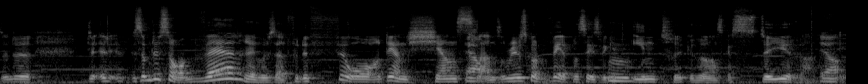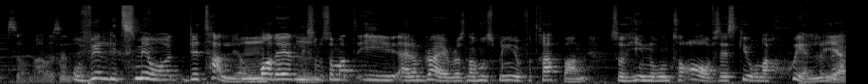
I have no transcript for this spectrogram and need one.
du, som du sa, välregisserat. För du får den känslan. Ja. Ridley Scott vet precis vilket intryck och hur han ska styra det. Ja. Liksom, och sen, Och väldigt små detaljer. Mm, Bara det är liksom som att i Adam Drivers, när hon springer upp för trappan, så hinner hon ta av sig skorna själv. Ja.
